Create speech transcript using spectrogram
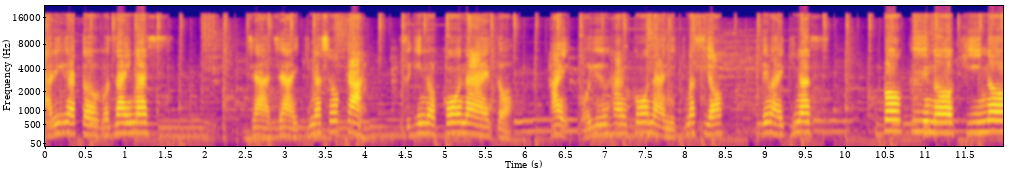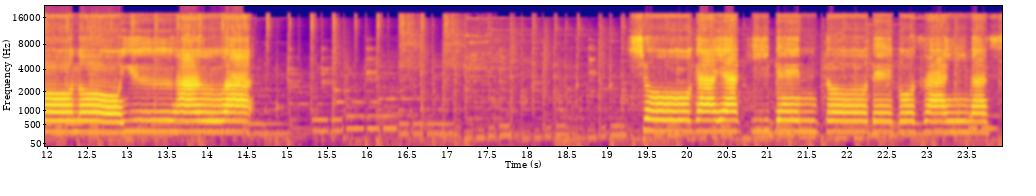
ありがとうございます。じゃあじゃあ行きましょうか。次のコーナーへとはいお夕飯コーナーに行きますよ。では行きます。僕の昨日の夕飯は。生姜焼き弁当でございます。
